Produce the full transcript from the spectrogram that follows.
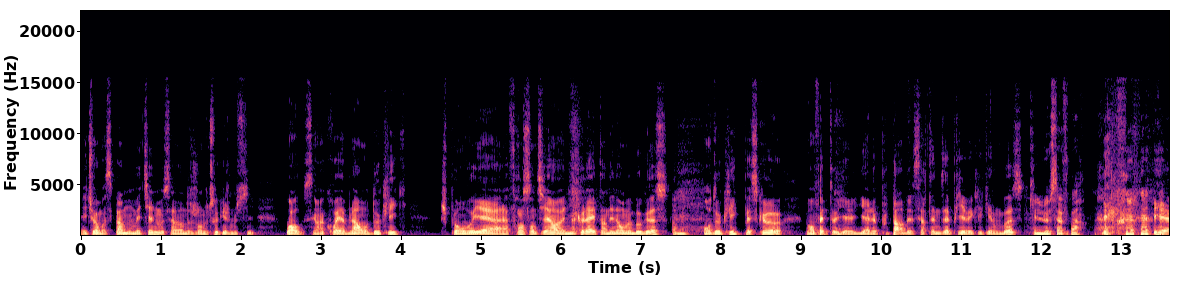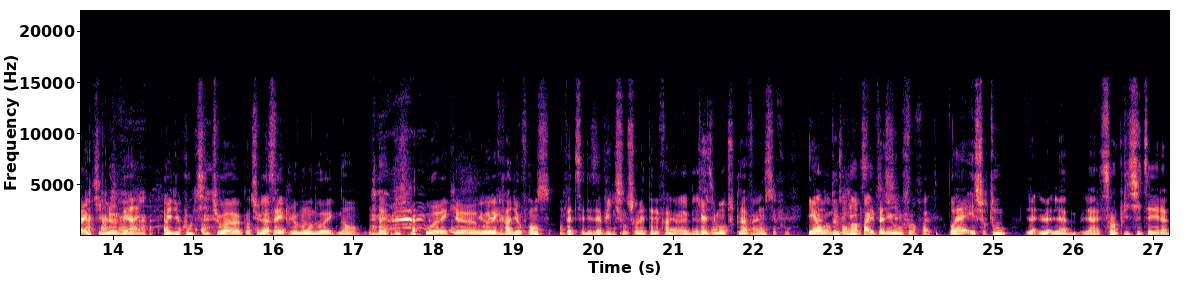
Et tu vois, moi, c'est pas mon métier de me servir de ce genre de truc. Et je me suis dit, waouh, c'est incroyable. Là, en deux clics, je peux envoyer à la France entière, euh, Nicolas est un énorme beau gosse, Mhm. en deux clics, parce que, en fait, il y, a- il y a la plupart de certaines applis avec lesquelles on bosse Qu'ils le savent pas. et euh, qui le verrait. Mais du coup, qui, tu vois, quand tu Tu bosses avec Le Monde ou avec non ou avec euh, ou avec Radio France, en fait, c'est des applis qui sont sur les téléphones Eh ouais, de bien quasiment toute la Ouais, France. c'est fou. et en deux clics, c'est facile. ouf, en fait. Ouais, et surtout la, la- la- la simplicité, la,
